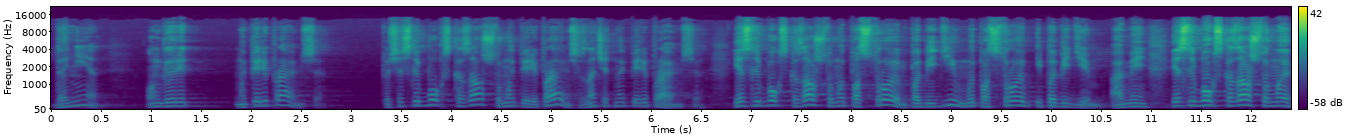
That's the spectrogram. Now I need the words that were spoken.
Да нет. Он говорит, мы переправимся. То есть, если Бог сказал, что мы переправимся, значит, мы переправимся. Если Бог сказал, что мы построим, победим, мы построим и победим. Аминь. Если Бог сказал, что мы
